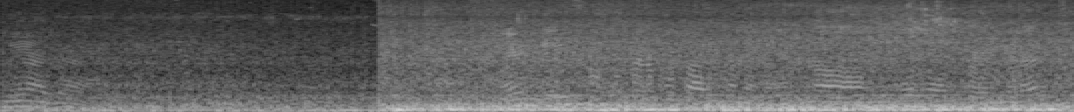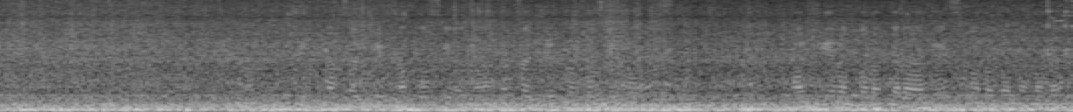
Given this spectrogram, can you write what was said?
Miaga. Ayun guys, mapunta na po tayo na ano, na Molo Terminal. Nasa jeep na po si ano, nasa jeep na po si host. Ang hirap pala talaga guys, wala ka naman ako.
